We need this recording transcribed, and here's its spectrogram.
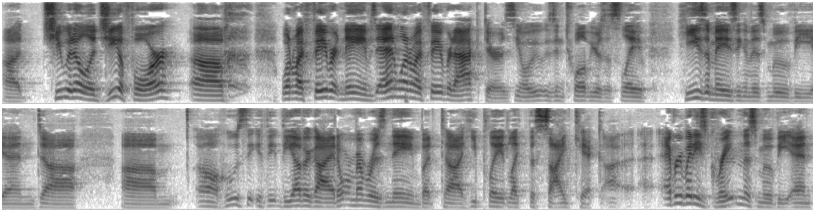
Uh, Chiwetel Ejiofor, uh, one of my favorite names and one of my favorite actors. You know, he was in Twelve Years a Slave. He's amazing in this movie, and uh, um, oh, who's the, the, the other guy? I don't remember his name, but uh, he played like the sidekick. Uh, everybody's great in this movie, and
